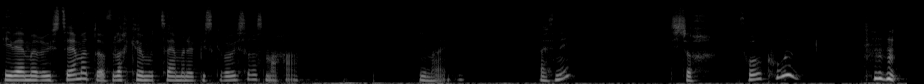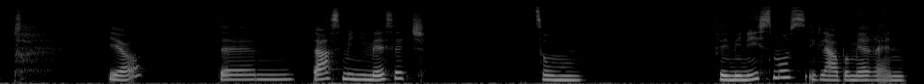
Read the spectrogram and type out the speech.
hey, wenn wir uns zusammen tun, vielleicht können wir zusammen etwas Größeres machen. Ich meine, weiß nicht, das ist doch voll cool. ja, dann das meine Message zum Feminismus. Ich glaube, wir haben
